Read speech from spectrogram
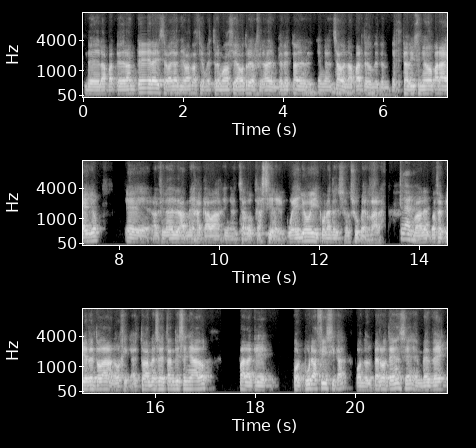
de la parte delantera y se vayan llevando hacia un extremo hacia otro y al final en vez de estar enganchado en la parte donde está diseñado para ello, eh, al final el arnés acaba enganchado casi en el cuello y con una tensión súper rara. Claro. ¿vale? Entonces pierde toda la lógica. Estos arneses están diseñados para que por pura física, cuando el perro tense, en vez de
